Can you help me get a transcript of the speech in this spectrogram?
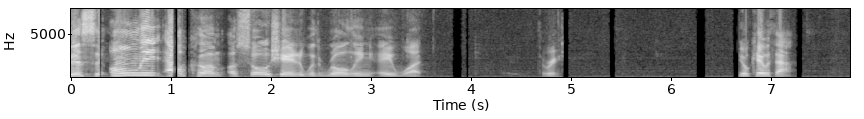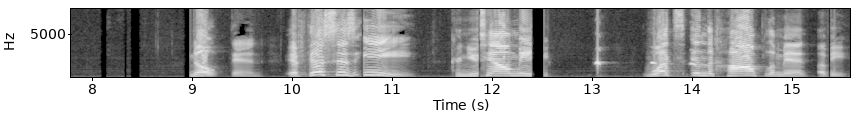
This is the only outcome associated with rolling a what? 3. You okay with that? Note then, if this is E, can you tell me what's in the complement of E?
